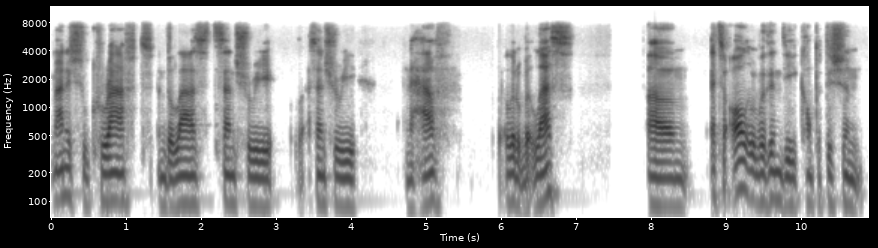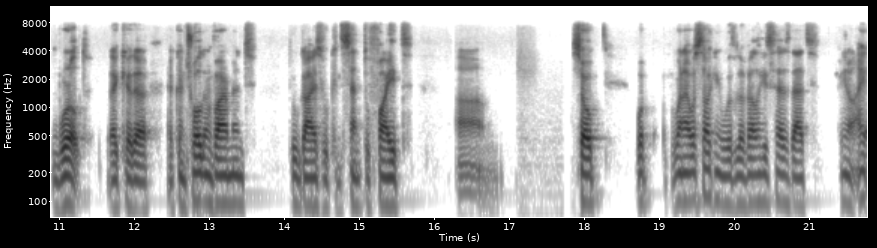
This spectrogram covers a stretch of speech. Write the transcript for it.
managed to craft in the last century, century and a half, a little bit less. Um, it's all within the competition world, like a, a controlled environment, two guys who consent to fight. Um, so what, when I was talking with Lavelle, he says that you know I,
